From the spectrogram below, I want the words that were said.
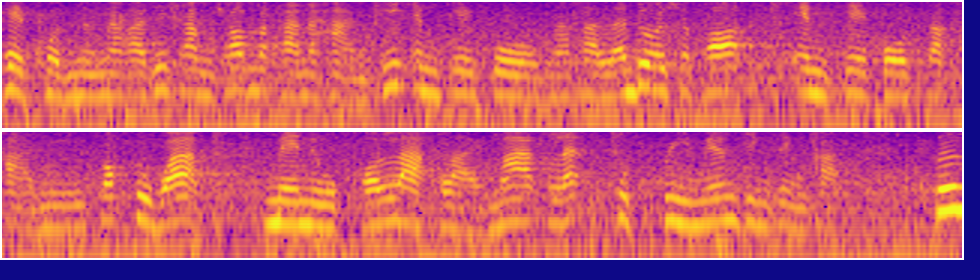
เหตุผลหนึ่งนะคะที่ชำชอบมาทานอาหารที่ MK Gold นะคะ และโดยเฉพาะ MK Gold สาขานี้ก็คือว่าเมนูเขาหลากหลายมากและสุดพรีเมียมจริง ๆ ค่ะ ซึ่ง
